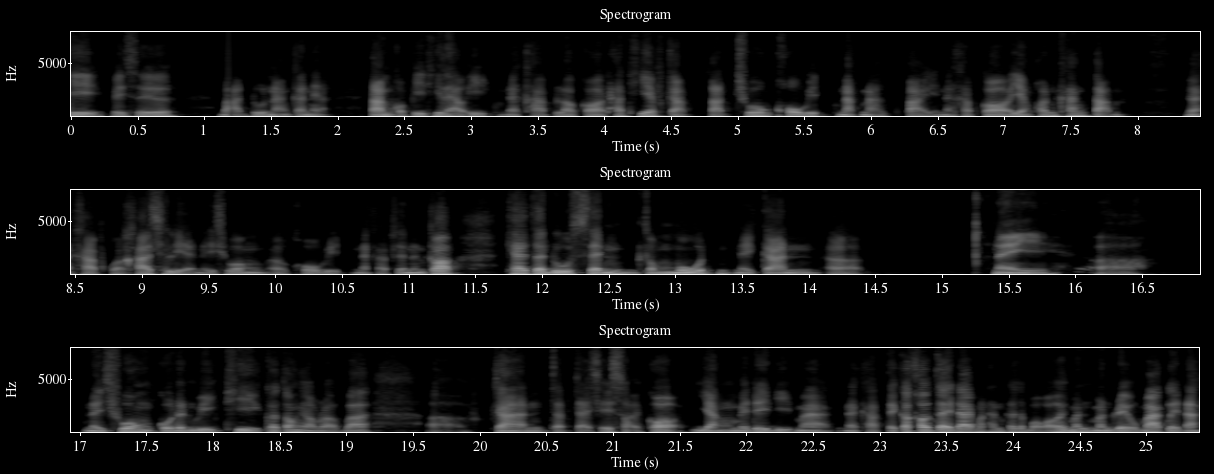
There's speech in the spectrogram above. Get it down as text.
ที่ไปซื้อบัตรดูหนังกันเนี่ย ต่ำกว่าปีที่แล้วอีกนะครับ แล้วก็ถ้าเทียบกับตัดช่วงโควิดหนักๆไปนะครับ ก็ยังค่อนข้างต่ำนะครับ กว่าค่าเฉลี่ยในช่วงโควิดนะครับ ฉะนั้นก็แค่จะดูเซนส์กับมูดในการในในช่วง Golden Week ที่ก็ต้องยอมรับว่าการจับจ่ายใช้สอยก็ยังไม่ได้ดีมากนะครับ แต่ก็เข้าใจได้บางท่านก็จะบอกว่าเฮ้ยมันมันเร็วมากเลยนะ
